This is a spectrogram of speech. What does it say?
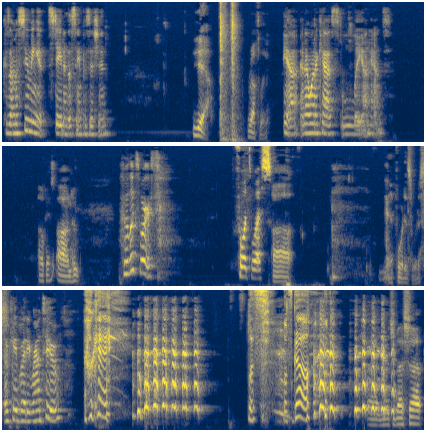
Because I'm assuming it stayed in the same position. Yeah, roughly. Yeah, and I want to cast Lay on Hands. Okay. On who? Who looks worse? Ford's worse. Uh, yeah, Ford is worse. Okay, buddy, round two. Okay, let's let's go. Uh, give it your best shot.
